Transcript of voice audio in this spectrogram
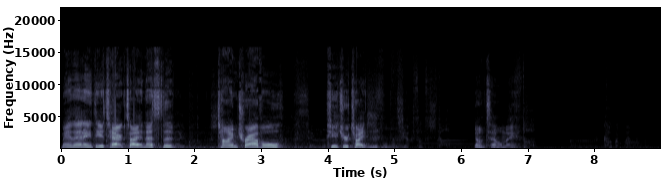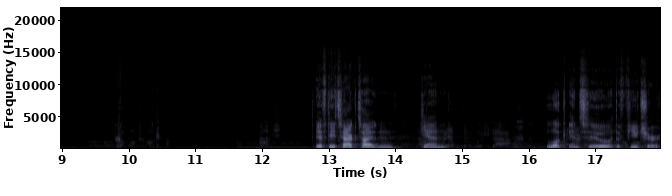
Man, that ain't the attack titan. That's the time travel future titan. Don't tell me. If the attack titan can look into the future,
